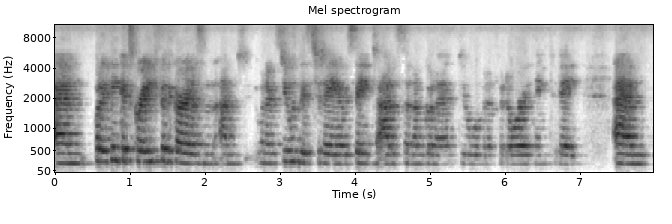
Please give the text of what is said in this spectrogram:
Um, but I think it's great for the girls, and, and when I was doing this today, I was saying to Addison, I'm gonna do a woman of fedora thing today. Um,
